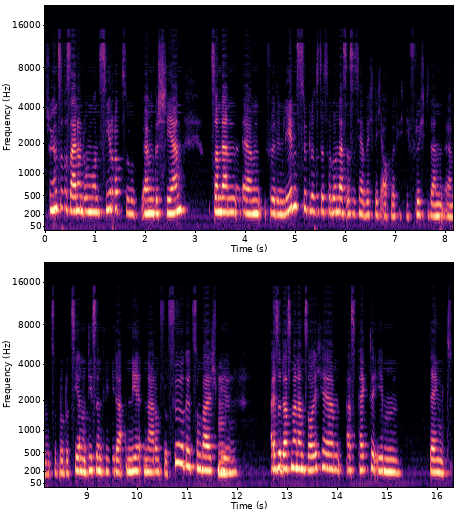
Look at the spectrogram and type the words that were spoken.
Schön zu sein und um uns Sirup zu ähm, bescheren, sondern ähm, für den Lebenszyklus des Holunders ist es ja wichtig, auch wirklich die Früchte dann ähm, zu produzieren. Und die sind wieder Nahrung für Vögel zum Beispiel. Mhm. Also, dass man an solche Aspekte eben denkt,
